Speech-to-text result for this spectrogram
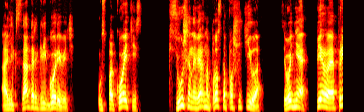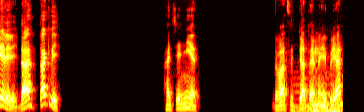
Александр Григорьевич, успокойтесь. Ксюша, наверное, просто пошутила. Сегодня 1 апреля ведь, да? Так ведь? Хотя нет. 25 ноября?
